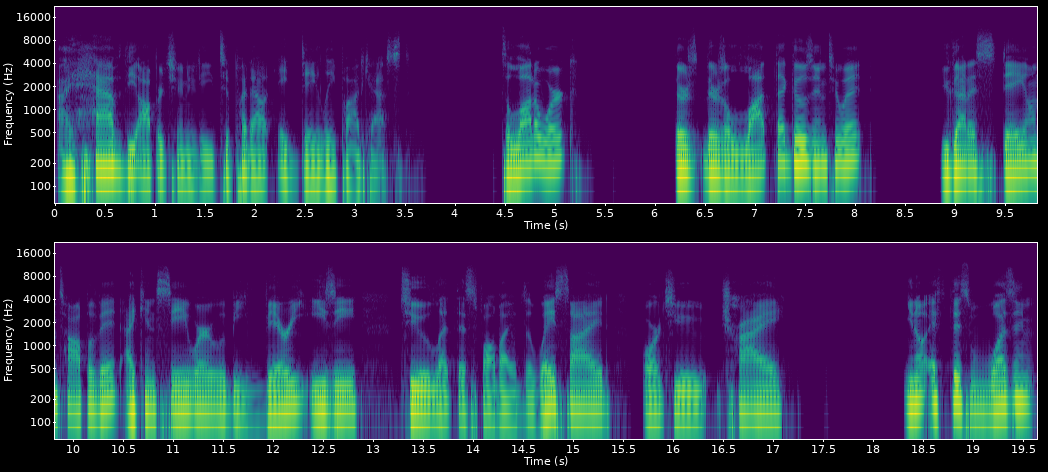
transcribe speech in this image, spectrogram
I have the opportunity to put out a daily podcast. It's a lot of work. There's there's a lot that goes into it. You got to stay on top of it. I can see where it would be very easy to let this fall by the wayside or to try you know, if this wasn't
